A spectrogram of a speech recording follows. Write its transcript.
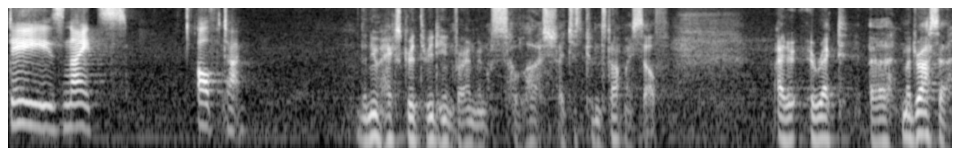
Days, nights, all the time. The new hex grid 3D environment was so lush, I just couldn't stop myself. I'd erect a madrasa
